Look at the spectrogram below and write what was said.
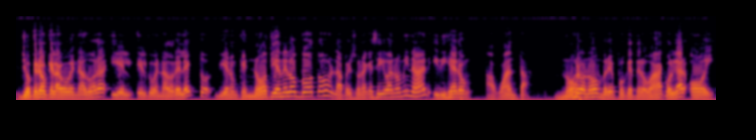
Yo creo que la gobernadora y el, el gobernador electo vieron que no tiene los votos la persona que se iba a nominar y dijeron, aguanta, no lo nombres porque te lo van a colgar hoy.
